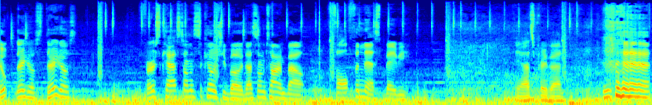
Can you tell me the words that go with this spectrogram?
Oh, there he goes. There he goes. First cast on the Sakoshi boat. That's what I'm talking about. Fall finesse, baby. Yeah, that's pretty bad.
